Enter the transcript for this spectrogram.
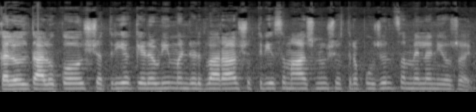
કલોલ તાલુકો ક્ષત્રિય કેળવણી મંડળ દ્વારા ક્ષત્રિય સમાજનું શસ્ત્રપૂજન સંમેલન યોજાયું.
